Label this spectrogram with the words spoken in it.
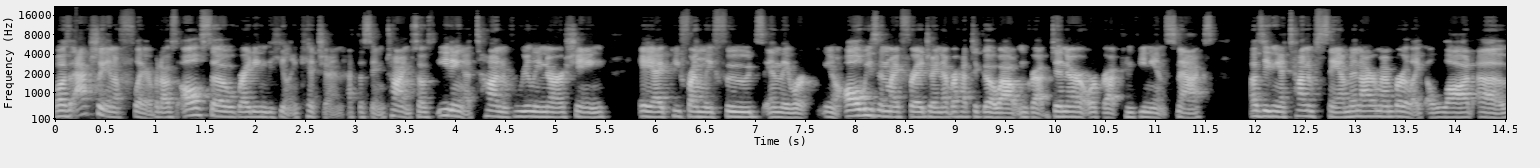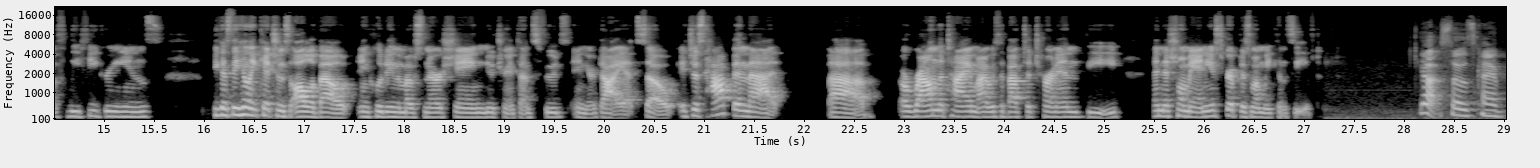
well, I was actually in a flare, but I was also writing the Healing Kitchen at the same time. So I was eating a ton of really nourishing AIP friendly foods and they were, you know, always in my fridge. I never had to go out and grab dinner or grab convenient snacks. I was eating a ton of salmon, I remember, like a lot of leafy greens because the Healing Kitchen is all about including the most nourishing, nutrient dense foods in your diet. So it just happened that uh, around the time I was about to turn in the initial manuscript is when we conceived. Yeah, so it's kind of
